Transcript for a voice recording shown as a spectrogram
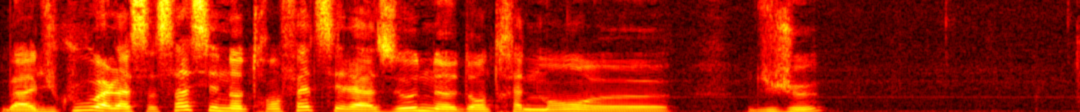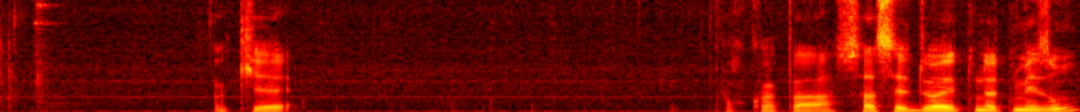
Bah du coup, voilà, ça, ça c'est notre... En fait, c'est la zone d'entraînement euh, du jeu. Ok. Pourquoi pas Ça, ça doit être notre maison.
